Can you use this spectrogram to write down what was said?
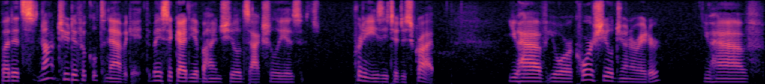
but it's not too difficult to navigate. The basic idea behind shields actually is pretty easy to describe. You have your core shield generator, you have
